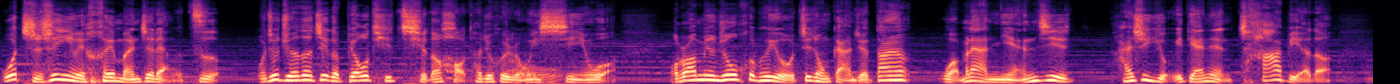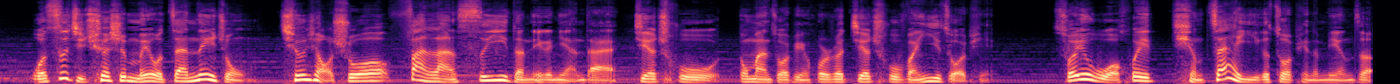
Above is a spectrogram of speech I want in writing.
我只是因为“黑门”这两个字，我就觉得这个标题起得好，它就会容易吸引我。我不知道命中会不会有这种感觉。当然，我们俩年纪还是有一点点差别的。我自己确实没有在那种轻小说泛滥肆意的那个年代接触动漫作品，或者说接触文艺作品，所以我会挺在意一个作品的名字。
